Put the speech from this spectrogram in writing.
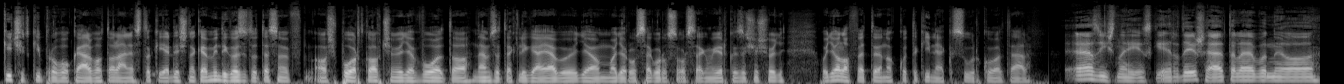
kicsit kiprovokálva talán ezt a kérdést. Nekem mindig az jutott eszembe a sport kapcsán, hogy ugye volt a Nemzetek Ligájában ugye a Magyarország-Oroszország mérkőzés, és hogy, hogy alapvetően akkor te kinek szurkoltál? Ez is nehéz kérdés. Általában a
